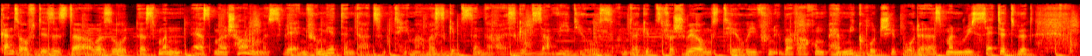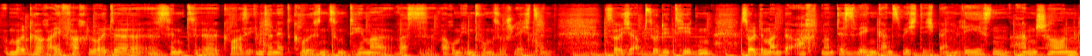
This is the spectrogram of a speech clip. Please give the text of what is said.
Ganz oft ist es da aber so, dass man erstmal schauen muss, wer informiert denn da zum Thema? Was gibt's denn da? Es gibt da Videos und da gibt's Verschwörungstheorie von Überwachung per Mikrochip oder dass man resettet wird. Molkereifachleute sind äh, quasi Internetgrößen zum Thema, was, warum Impfungen so schlecht sind. Solche Absurditäten sollte man beachten und deswegen ganz wichtig, wichtig beim Lesen, Anschauen,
